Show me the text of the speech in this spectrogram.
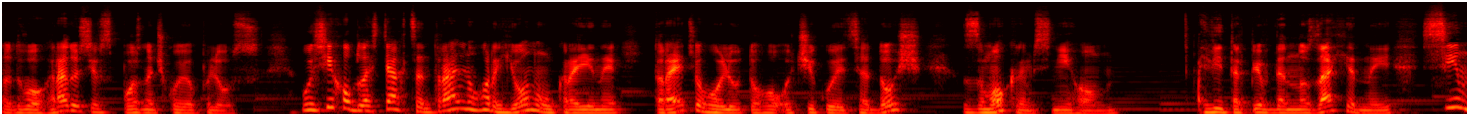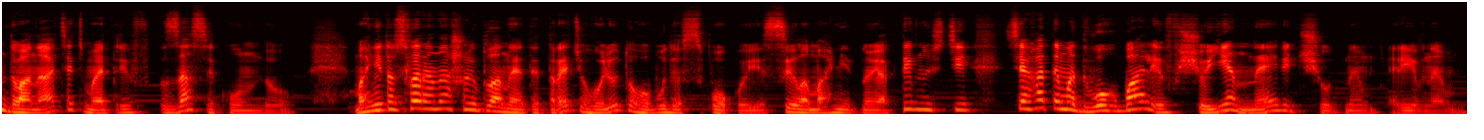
до 2 градусів з позначкою плюс. В усіх областях центрального регіону України 3 лютого очікується дощ з мокрим снігом. Вітер південно-західний 7-12 метрів за секунду. Магнітосфера нашої планети 3 лютого буде в спокої. Сила магнітної активності сягатиме 2 балів, що є невідчутним рівнем.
